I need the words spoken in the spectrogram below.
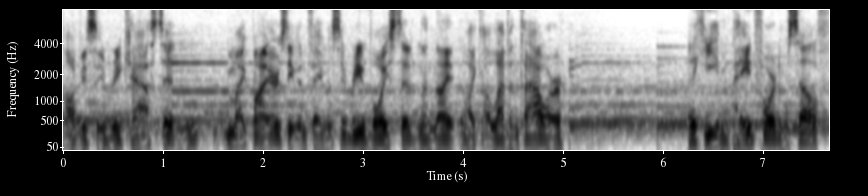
obviously recast it. And Mike Myers even famously revoiced it in the like eleventh hour. I think he even paid for it himself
